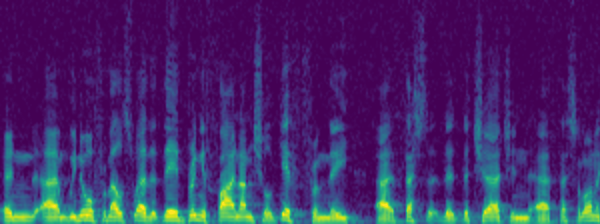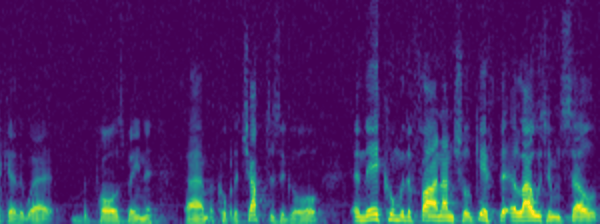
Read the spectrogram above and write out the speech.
And um, we know from elsewhere that they bring a financial gift from the, uh, Thess- the, the, church in uh, Thessalonica, where Paul's been um, a couple of chapters ago. And they come with a financial gift that allows, himself,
